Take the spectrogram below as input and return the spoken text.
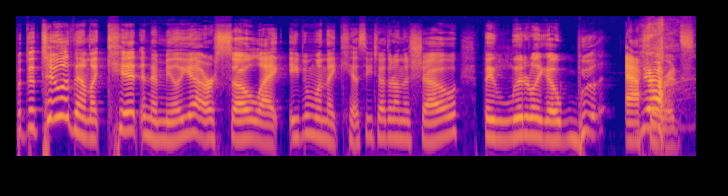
but the two of them, like Kit and Emilia, are so like even when they kiss each other on the show, they literally go afterwards.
